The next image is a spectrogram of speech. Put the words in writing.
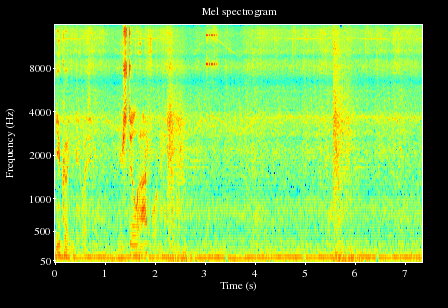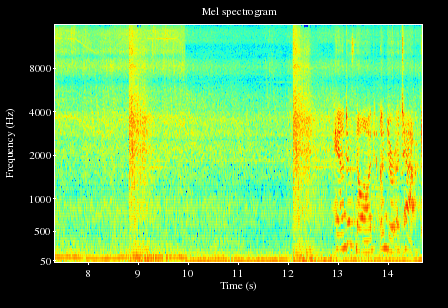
You couldn't do it. You're still hot for me. Hand of Nod under attack.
